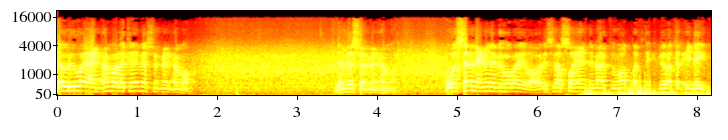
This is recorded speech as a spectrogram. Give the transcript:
لو رواية عن عمر لكن لم يسمع من عمر. لم يسمع من عمر. هو سمع من أبي هريرة والإسناد الصحيح عند مالك في الموطأ في تكبيرة العيدين.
